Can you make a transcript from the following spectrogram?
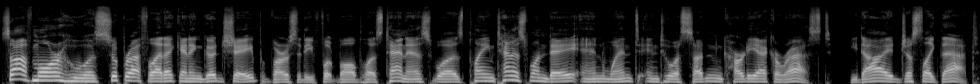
Sophomore, who was super athletic and in good shape, varsity football plus tennis, was playing tennis one day and went into a sudden cardiac arrest. He died just like that.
